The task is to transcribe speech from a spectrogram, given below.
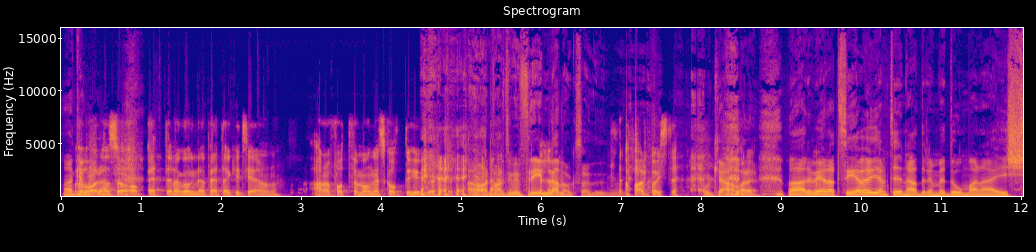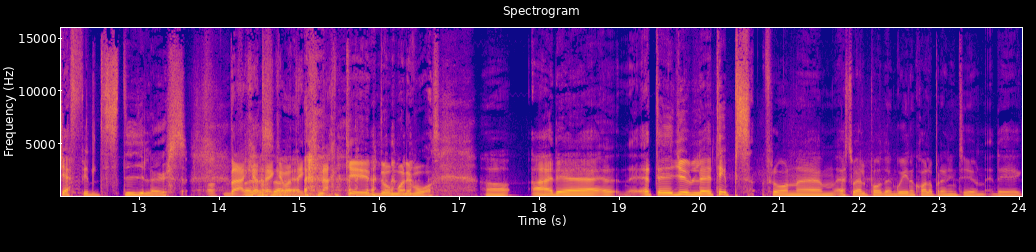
man Vad kan, var det han sa om Petter någon gång när Petter kritiserade honom? Han har fått för många skott i huvudet. Ja, det var lite med frillan också. ja, just det. Och kammare. man hade velat se hur Jämtin hade det med domarna i Sheffield Steelers. Där kan jag tänka mig att det är knackig domarnivå. Ja, nej, det är ett eh, jultips från eh, SHL-podden. Gå in och kolla på den intervjun. Det är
